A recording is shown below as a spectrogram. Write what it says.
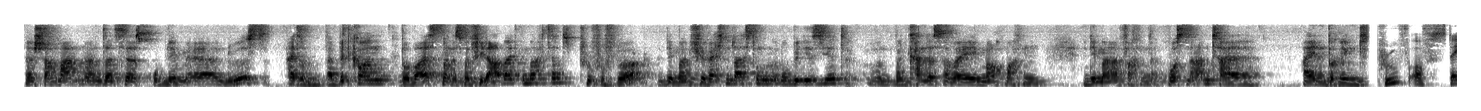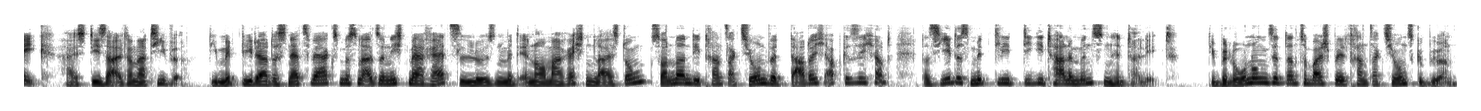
äh, charmanten Ansatz, der das Problem äh, löst. Also bei Bitcoin beweist man, dass man viel Arbeit gemacht hat, Proof of Work, indem man viel Rechenleistung mobilisiert. Und man kann das aber eben auch machen, indem man einfach einen großen Anteil einbringt. Proof of Stake heißt diese Alternative. Die Mitglieder des Netzwerks müssen also nicht mehr Rätsel lösen mit enormer Rechenleistung, sondern die Transaktion wird dadurch abgesichert, dass jedes Mitglied digitale Münzen hinterlegt. Die Belohnungen sind dann zum Beispiel Transaktionsgebühren.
